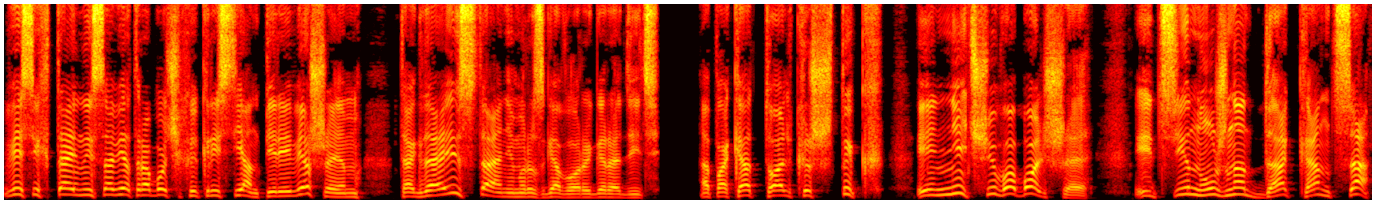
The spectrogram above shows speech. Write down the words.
весь их тайный совет рабочих и крестьян перевешаем, тогда и станем разговоры городить. А пока только штык и ничего больше. Идти нужно до конца!»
